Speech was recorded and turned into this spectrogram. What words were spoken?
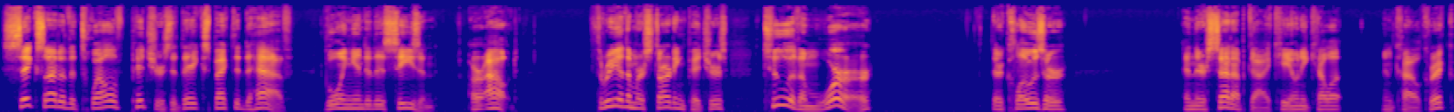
Six out of the 12 pitchers that they expected to have going into this season are out. Three of them are starting pitchers. Two of them were their closer and their setup guy, Keone Kela and Kyle Crick.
